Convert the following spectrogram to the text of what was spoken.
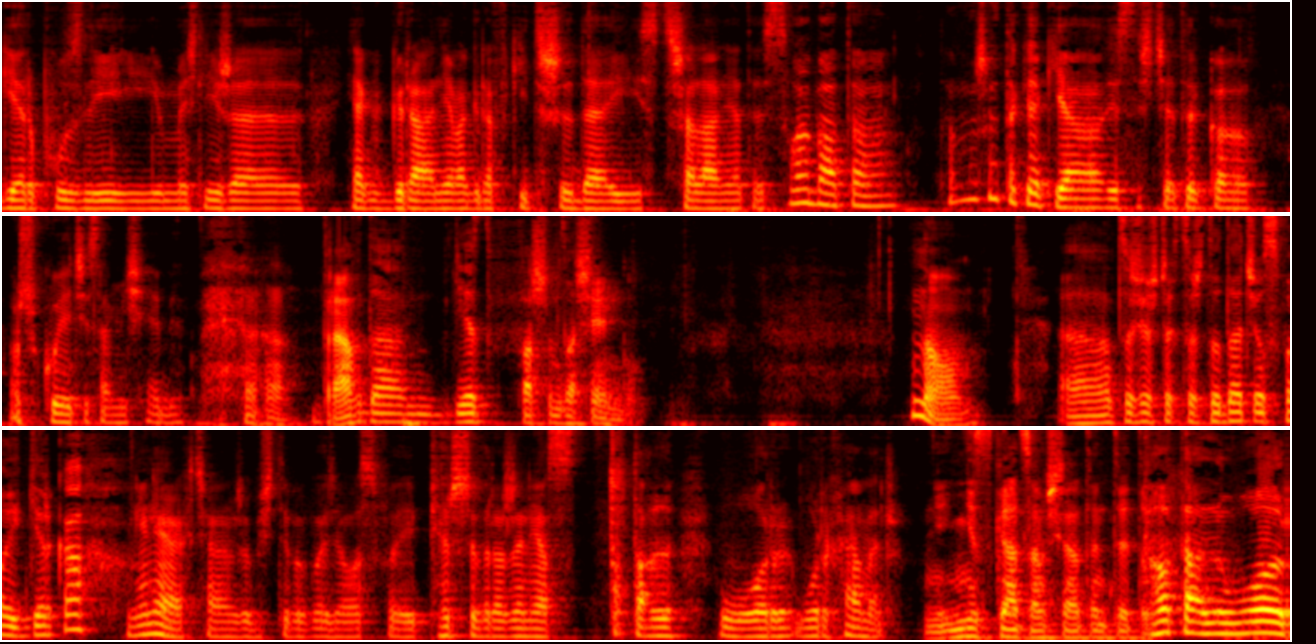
gier puzli i myśli, że jak gra nie ma grafiki 3D i strzelania to jest słaba, to, to może tak jak ja jesteście tylko oszukujecie sami siebie. Prawda jest w waszym zasięgu. No. A coś jeszcze chcesz dodać o swoich gierkach? Nie, nie, chciałem, żebyś ty powiedział o swoje pierwsze wrażenia z Total War Warhammer. Nie, nie zgadzam się na ten tytuł. Total War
